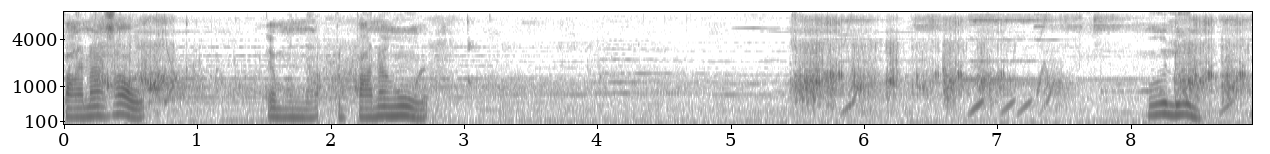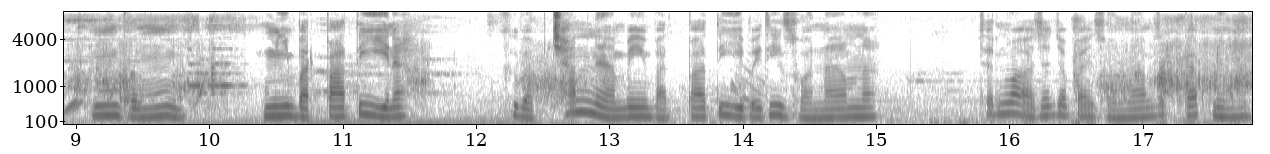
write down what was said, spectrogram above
ปลาหน้าเข้า แต่มันนะเป็นปลาหน้างูเฮ้ยลืมผมมีบัตรปาร์ตี้นะ คือแบบฉันเนี่ยมีบัตรปาร์ตี้ไปที่สวนน้ำนะฉันว่าฉันจะไปสวนน้ำสักแป๊บหนึ่งนะ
